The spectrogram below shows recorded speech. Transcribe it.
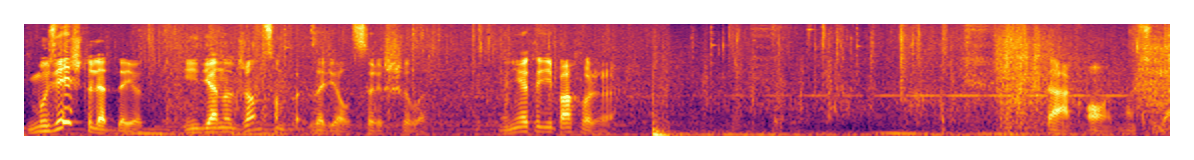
Музей, что ли, отдает? Индиана Джонсом заделаться решила? Нее это не похоже. Так, о, нам сюда.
